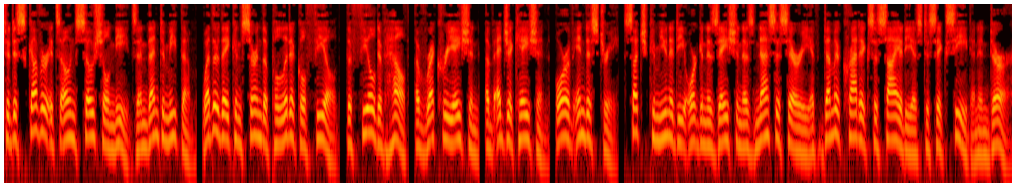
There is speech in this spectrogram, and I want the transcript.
to discover its own social needs and then to meet them, whether they concern the political field, the field of health, of recreation, of education, or of industry. Such community organization is necessary if democratic society is to succeed and endure.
